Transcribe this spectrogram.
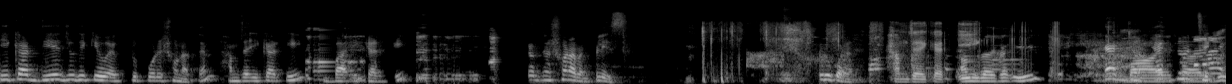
ই কার্ড দিয়ে যদি কেউ একটু পড়ে শোনাতেন হামজা ই কার্ড ই বা ই কার্ড ই একজন শোনাবেন প্লিজ শুরু করেন। হামজা ই কার্ড ই। হামজা ইকার ই একজন একজন ইকার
